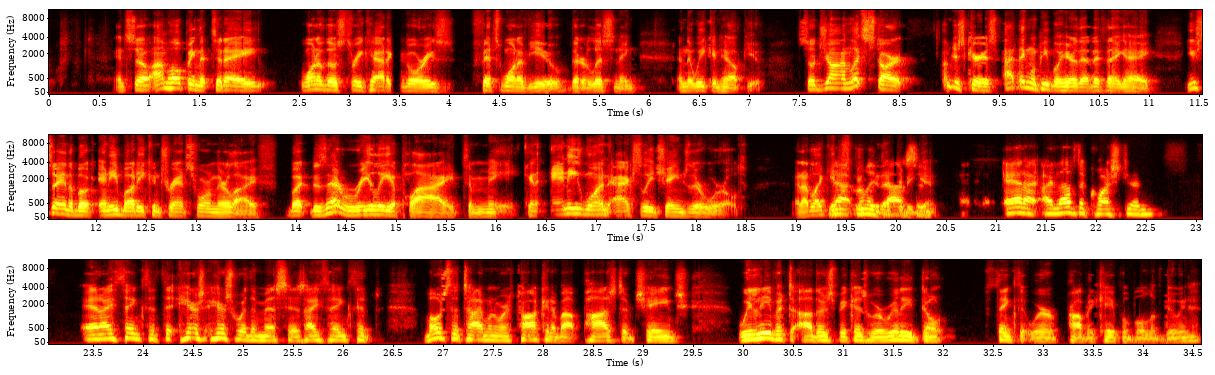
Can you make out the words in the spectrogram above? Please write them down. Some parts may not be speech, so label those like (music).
And so I'm hoping that today, one of those three categories fits one of you that are listening and that we can help you. So, John, let's start. I'm just curious. I think when people hear that, they think, hey, you say in the book anybody can transform their life, but does that really apply to me? Can anyone actually change their world? And I'd like you yeah, to speak really to that does. to begin. And, I, I, love the question. And I think that the, here's here's where the miss is. I think that most of the time when we're talking about positive change, we leave it to others because we really don't think that we're probably capable of doing it.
